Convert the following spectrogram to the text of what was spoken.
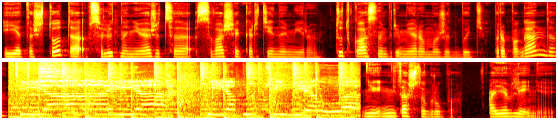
И это что-то абсолютно не вяжется с вашей картиной мира. Тут классным примером может быть пропаганда. Я, я, яблоки ела. Не, не та, что группа, а явление.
